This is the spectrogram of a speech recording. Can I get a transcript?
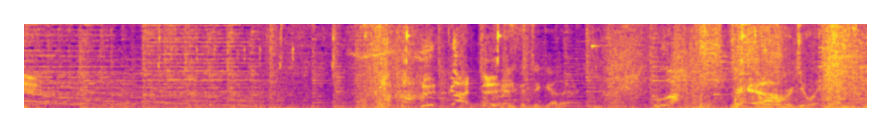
here. You got this! Keep it together. Don't overdo it.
